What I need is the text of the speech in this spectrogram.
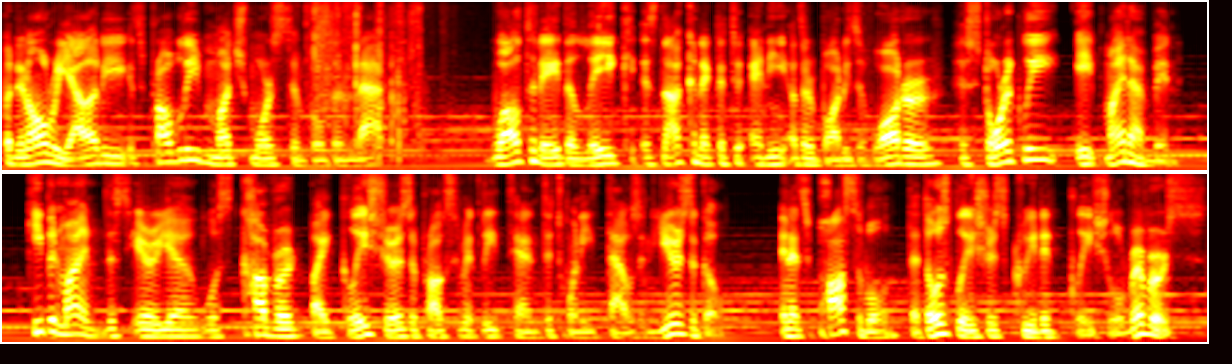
but in all reality, it's probably much more simple than that. While today the lake is not connected to any other bodies of water, historically, it might have been. Keep in mind, this area was covered by glaciers approximately 10 to 20,000 years ago. And it's possible that those glaciers created glacial rivers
